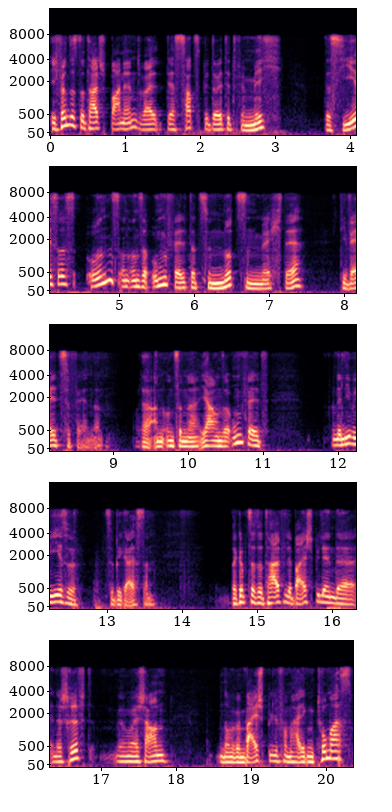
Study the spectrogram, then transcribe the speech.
ich finde das total spannend, weil der Satz bedeutet für mich, dass Jesus uns und unser Umfeld dazu nutzen möchte, die Welt zu verändern oder an unseren, ja, unser Umfeld von der Liebe Jesu zu begeistern. da gibt es ja total viele Beispiele in der, in der Schrift. Wenn wir mal schauen, nochmal beim Beispiel vom heiligen Thomas,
